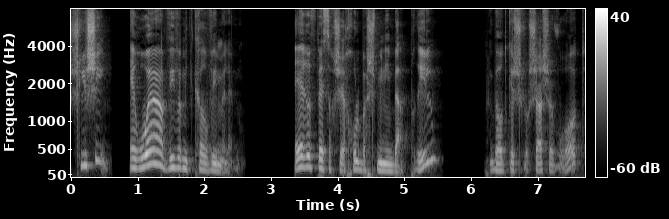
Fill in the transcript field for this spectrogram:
שלישי, אירועי האביב המתקרבים אלינו. ערב פסח שיחול ב-8 באפריל, בעוד כשלושה שבועות,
